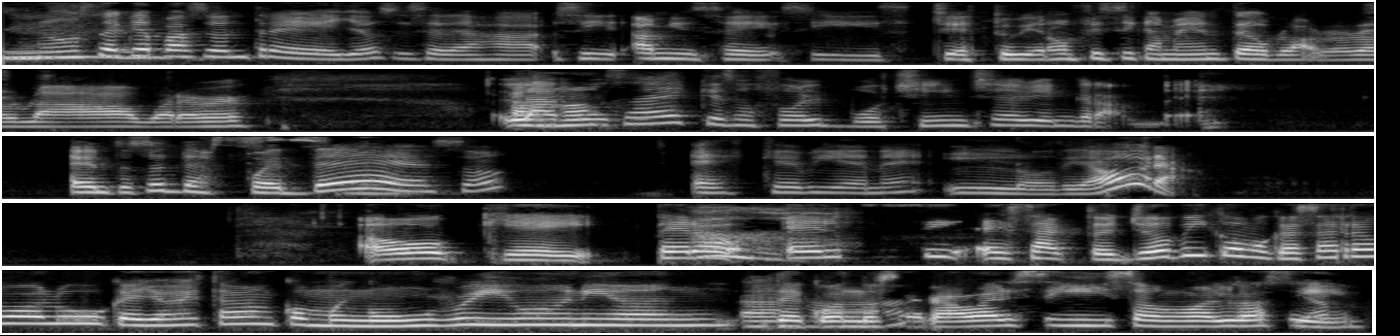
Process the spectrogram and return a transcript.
No sé qué pasó entre ellos, si se deja, si, a mí, si, si, si estuvieron físicamente o bla, bla, bla, bla, whatever. La Ajá. cosa es que eso fue el bochinche bien grande. Entonces, después de eso, es que viene lo de ahora. Ok, pero él sí, exacto. Yo vi como que ese revolú, que ellos estaban como en un reunion de cuando se acaba el season o algo así. Yep.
